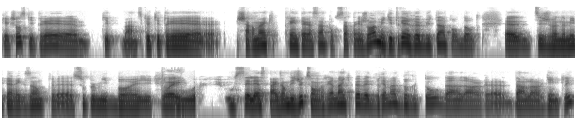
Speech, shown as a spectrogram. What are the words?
quelque chose qui est très, qui est, en tout cas, qui est très charmant, très intéressant pour certains joueurs, mais qui est très rebutant pour d'autres. Euh, je vais nommer par exemple euh, Super Meat Boy ou, Céleste, par exemple, des jeux qui sont vraiment, qui peuvent être vraiment brutaux dans leur, euh, dans leur gameplay.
